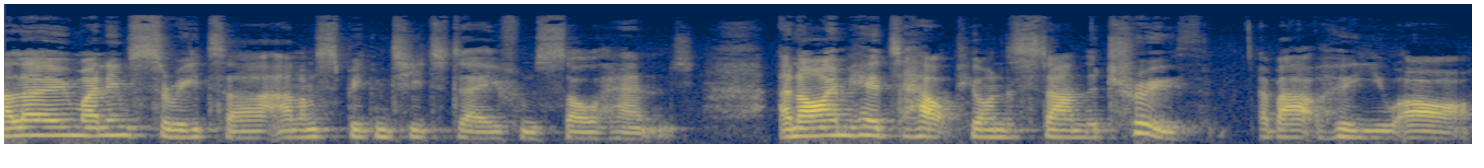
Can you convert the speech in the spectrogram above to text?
Hello, my name's Sarita, and I'm speaking to you today from Solhenge. And I'm here to help you understand the truth about who you are.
